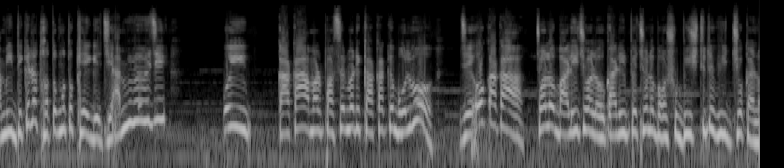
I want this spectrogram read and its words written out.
আমি দেখে না থতমতো খেয়ে গেছি। আমি ভেবেছি ওই কাকা, আমার পাশের বাড়ি কাকাকে বলব যে, ও কাকা, চলো বাড়ি চলো, গাড়ির পেছনে বসো, বৃষ্টিতে ভিজছো কেন?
